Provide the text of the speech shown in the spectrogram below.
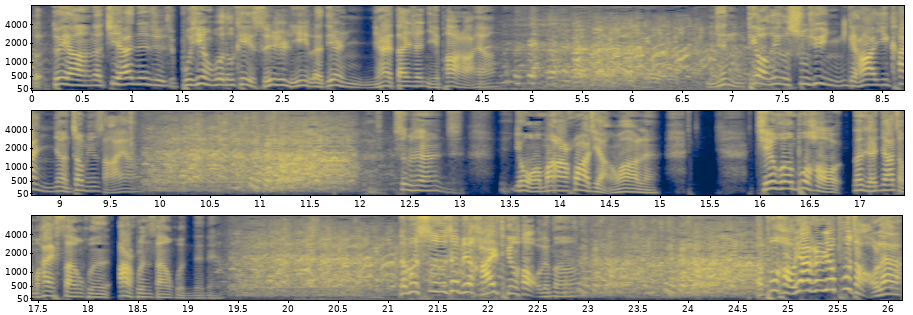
对对呀，那既然那就不幸福都可以随时离，老弟儿，你还单身，你怕啥呀？你看你调这个数据，你给阿姨看，你想证明啥呀？是不是？用我妈话讲话了，结婚不好，那人家怎么还三婚、二婚、三婚的呢？那不事实证明还是挺好的吗？啊，不好，压根就不找了，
